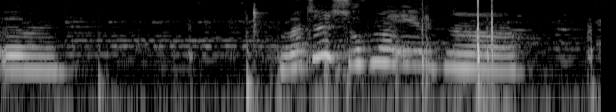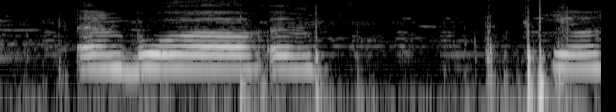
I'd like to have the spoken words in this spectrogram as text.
Ähm. Warte, ich suche mal eben nach. Ähm, boah, ähm. Hier.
